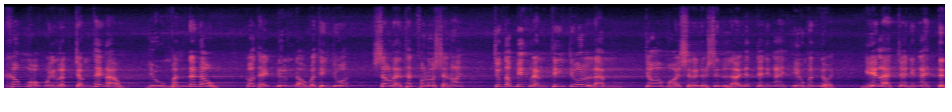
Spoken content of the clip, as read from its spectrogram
Không một quyền lực trần thế nào, Dù mạnh đến đâu, Có thể đương đầu với Thiên Chúa. Sau này Thánh Phaolô sẽ nói, Chúng ta biết rằng Thiên Chúa làm cho mọi sự đều sinh lợi ích cho những ai yêu mến người, Nghĩa là cho những ai tin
